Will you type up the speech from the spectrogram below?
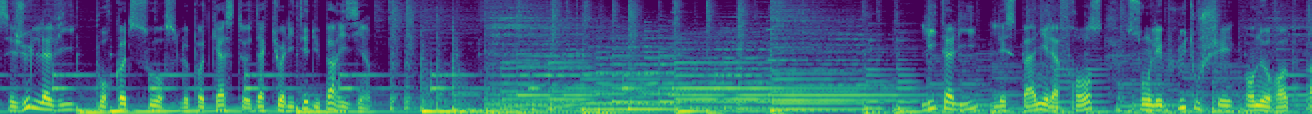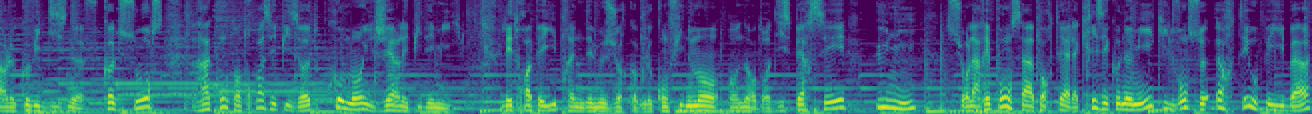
c'est Jules Lavie pour Code Source, le podcast d'actualité du Parisien. L'Italie, l'Espagne et la France sont les plus touchés en Europe par le Covid-19. Code Source raconte en trois épisodes comment ils gèrent l'épidémie. Les trois pays prennent des mesures comme le confinement en ordre dispersé, unis sur la réponse à apporter à la crise économique. Ils vont se heurter aux Pays-Bas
